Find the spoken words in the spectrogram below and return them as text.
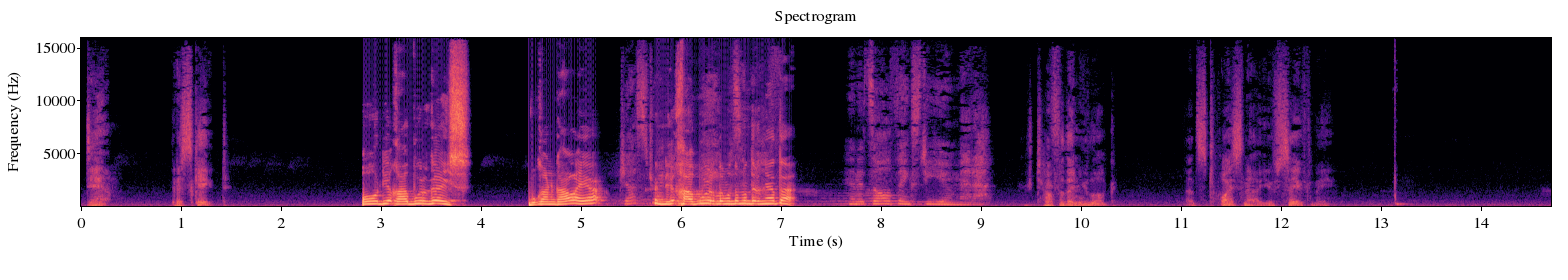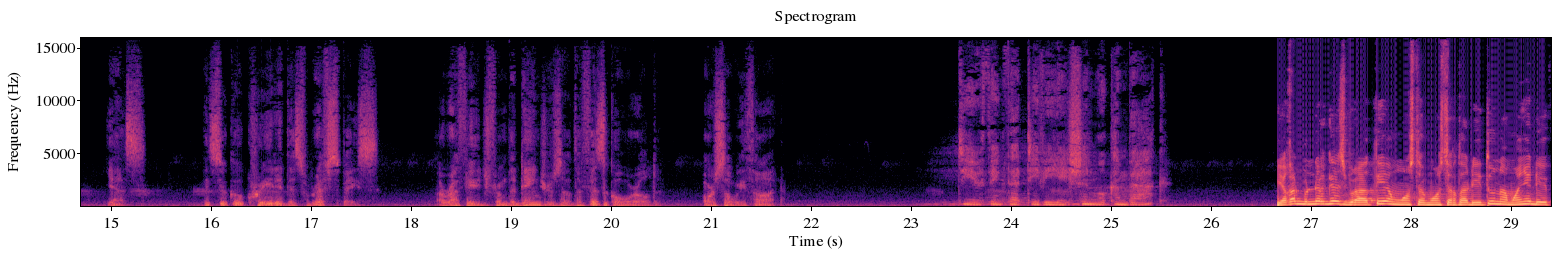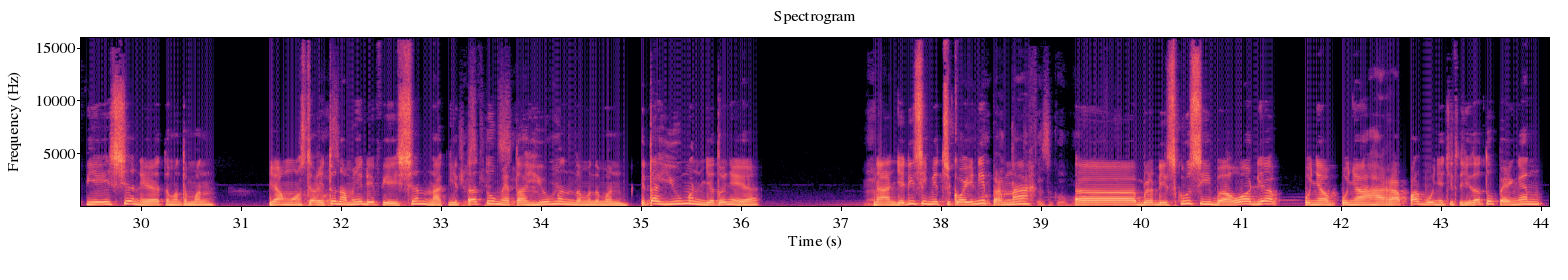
Damn, it escaped. Oh, dia kabur, guys. Bukan kalah ya. Just Dia kabur, teman-teman ternyata. And it's all thanks to you, Meta. You're tougher than you look. That's twice now you've saved me. Yes, Mitsuko created this rift space, a refuge from the dangers of the physical world, or so we thought. Do you think that deviation will come back? Ya kan bener guys, berarti yang monster-monster tadi itu namanya deviation ya, teman-teman. Yang monster itu namanya deviation. Nah, kita tuh meta-human, teman-teman. Kita human jatuhnya ya. Nah, jadi si Mitsuko ini pernah eh, berdiskusi bahwa dia punya punya harapan, punya cita-cita tuh pengen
